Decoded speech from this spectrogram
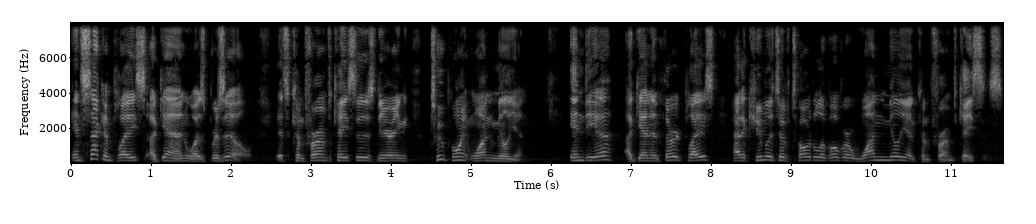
In second place, again, was Brazil, its confirmed cases nearing 2.1 million. India, again in third place, had a cumulative total of over 1 million confirmed cases.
